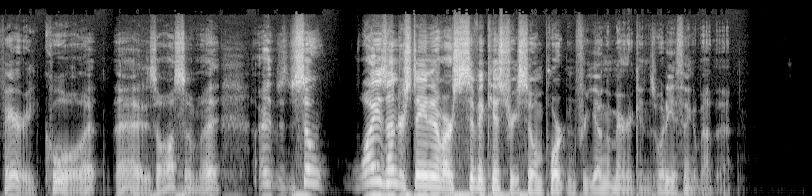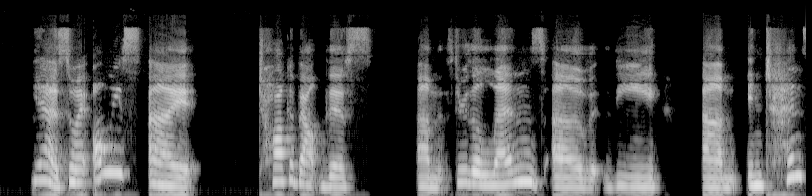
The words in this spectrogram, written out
Very cool. That that is awesome. so, why is understanding of our civic history so important for young Americans? What do you think about that? Yeah, so I always uh, talk about this um, through the lens of the um, intense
